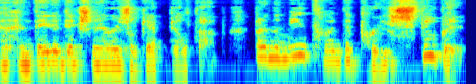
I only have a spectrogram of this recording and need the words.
and data dictionaries will get built up. But in the meantime, they're pretty stupid.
